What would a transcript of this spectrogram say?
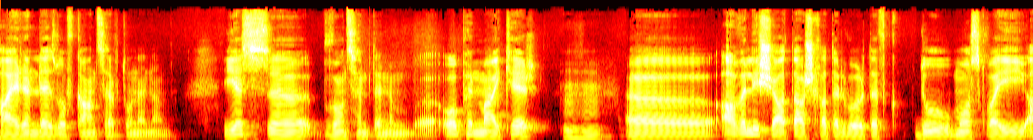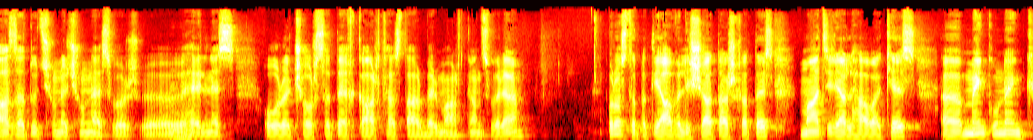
հայերեն լեզվով կոնցերտ ունենամ։ Ես ոնց եմ տենում open mic-էր, ավելի շատ աշխատել, որովհետև դու Մոսկվայի ազատությունը չունես, որ հելնես օրը 4 տեղ կարդաս տարբեր մարդկանց վրա պրոստը պետք է ավելի շատ աշխատես, մատերիալ հավաքես։ Մենք ունենք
